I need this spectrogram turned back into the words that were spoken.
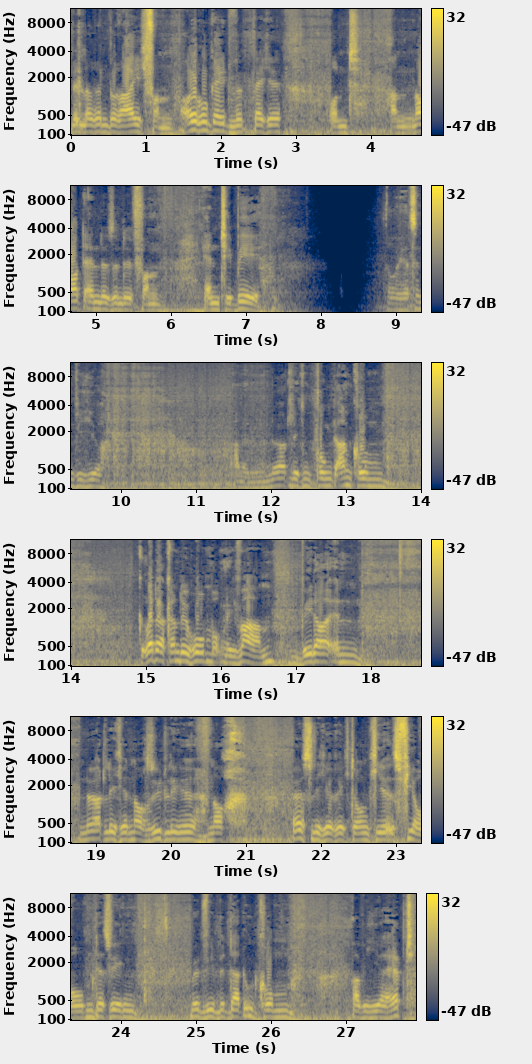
mittleren Bereich von Eurogate welche und am Nordende sind es von NTB. So, jetzt sind wir hier an einem nördlichen Punkt ankommen. Grötter kann die oben auch nicht warnen. Weder in nördliche noch südliche noch östliche Richtung. Hier ist vier oben, deswegen mit wie mit das kommen, was wir hier habt.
